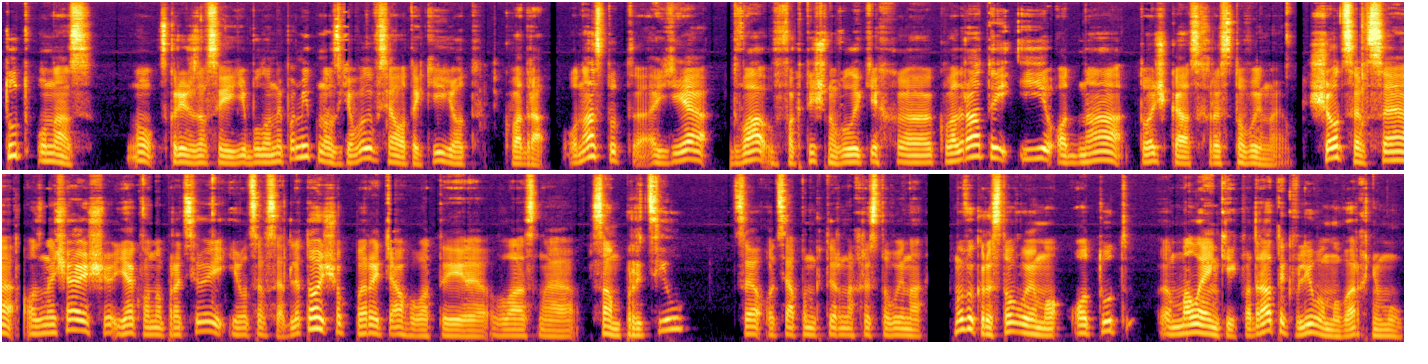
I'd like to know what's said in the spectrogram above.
Тут у нас, ну, скоріш за все, її було непомітно, з'явився отакий от квадрат. У нас тут є два фактично великих е, квадрати і одна точка з хрестовиною. Що це все означає, що як воно працює, і оце все. Для того, щоб перетягувати власне сам приціл, це оця пунктирна хрестовина, ми використовуємо отут е, маленький квадратик в лівому верхньому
